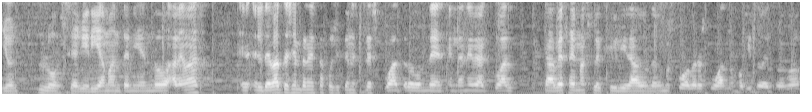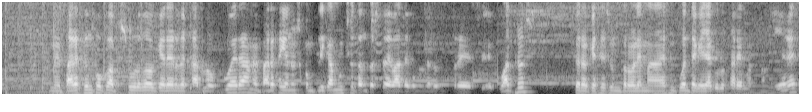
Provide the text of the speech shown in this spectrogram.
yo lo seguiría manteniendo. Además, el, debate siempre en estas posiciones 3-4, donde en la NBA actual cada vez hay más flexibilidad, donde vemos jugadores jugando un poquito de todo. Me parece un poco absurdo querer dejarlo fuera, me parece que nos complica mucho tanto este debate como el de los 3-4, pero que ese es un problema, es un puente que ya cruzaremos cuando llegue,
